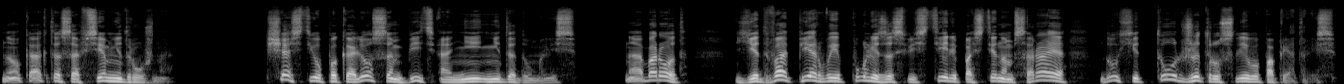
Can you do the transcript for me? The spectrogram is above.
но как-то совсем не дружно. К счастью, по колесам бить они не додумались. Наоборот, едва первые пули засвистели по стенам сарая, духи тут же трусливо попрятались.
